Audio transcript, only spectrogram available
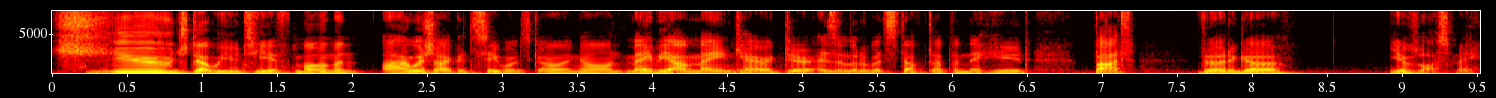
huge WTF moment. I wish I could see what's going on. Maybe our main character is a little bit stuffed up in the head, but Vertigo, you've lost me.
